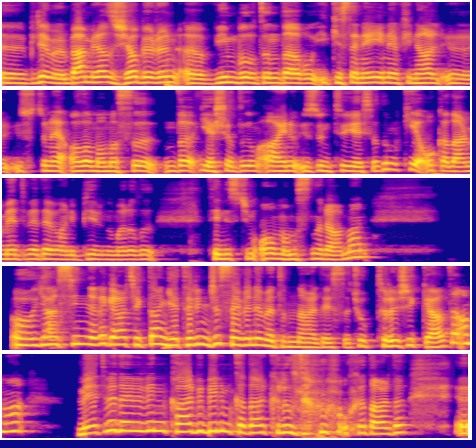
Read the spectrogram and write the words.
e, bilemiyorum. Ben biraz Jabber'ın e, Wimbledon'da bu iki sene yine final e, üstüne alamamasında yaşadığım aynı üzüntüyü yaşadım ki o kadar Medvedev hani bir numaralı tenisçim olmamasına rağmen yani Sinner'e gerçekten yeterince sevinemedim neredeyse. Çok trajik geldi ama Medvedev'in kalbi benim kadar kırıldı o kadar da e,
